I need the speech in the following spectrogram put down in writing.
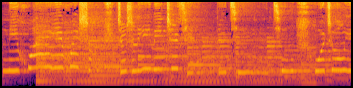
你挥一挥手，正是黎明之前的寂静。我终于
